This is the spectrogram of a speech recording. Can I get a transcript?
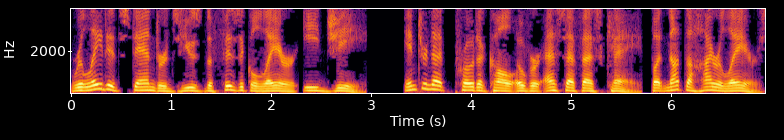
Related standards use the physical layer e.g. Internet Protocol over SFSK, but not the higher layers.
